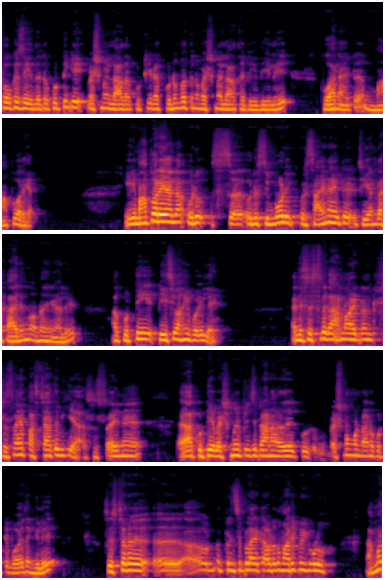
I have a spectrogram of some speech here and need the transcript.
ഫോക്കസ് ചെയ്തിട്ട് കുട്ടിക്ക് വിഷമമില്ലാതെ കുട്ടിയുടെ കുടുംബത്തിന് വിഷമമില്ലാത്ത രീതിയിൽ പോകാനായിട്ട് മാപ്പ് പറയാം. ഈ മാപ്പ് പറയാല്ല ഒരു ഒരു സിംബോളിക് ഒരു സൈനായിട്ട് ചെയ്യേണ്ട കാര്യം എന്ന് പറഞ്ഞു കഴിഞ്ഞാൽ ആ കുട്ടി ടി സി വാങ്ങി പോയില്ലേ? അതിന് സിസ്റ്റർ കാരണമായിട്ട് സിസ്റ്ററിനെ പശ്ചാത്തപിക്കുക. സിസ്റ്ററിനെ ആ കുട്ടിയെ വിഷമിപ്പിച്ചിട്ടാണ് അത് വിഷമം കൊണ്ടാണ് കുട്ടി പോയതെങ്കിൽ സിസ്റ്റർ പ്രിൻസിപ്പളായിട്ട് അവിടുന്ന് മാറിപ്പോയിക്കോളൂ. നമ്മൾ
